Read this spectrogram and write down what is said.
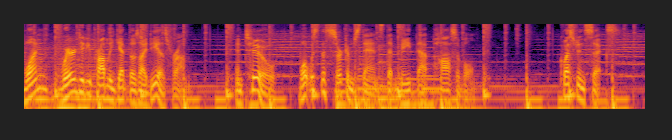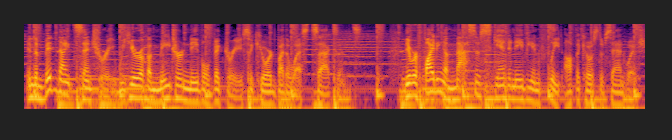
One, where did he probably get those ideas from? And two, what was the circumstance that made that possible? Question 6. In the mid 9th century, we hear of a major naval victory secured by the West Saxons. They were fighting a massive Scandinavian fleet off the coast of Sandwich.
